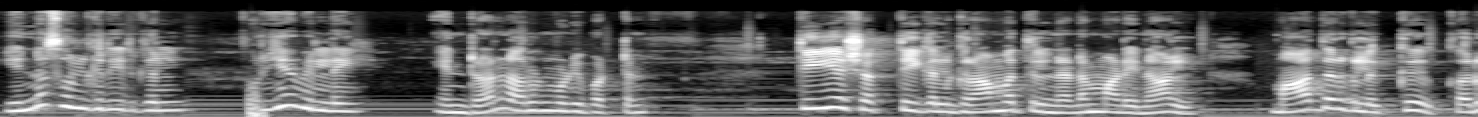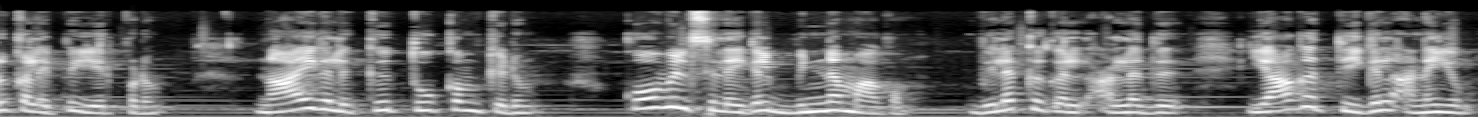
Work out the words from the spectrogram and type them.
என்ன சொல்கிறீர்கள்? புரியவில்லை என்றான் அருண்மொழிபட்டன். தீய சக்திகள் கிராமத்தில் நடமாடினால் மாதர்களுக்கு கருக்கலைப்பு ஏற்படும். நாய்களுக்கு தூக்கம் கெடும். கோவில் சிலைகள் பின்னமாகும். விளக்குகள் அல்லது யாகத்தீகள் அணையும்.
